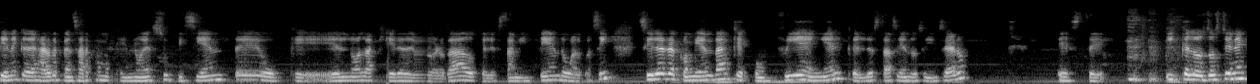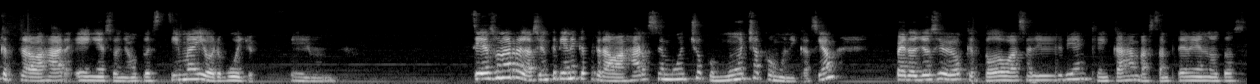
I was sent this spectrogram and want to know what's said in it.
tiene que dejar de pensar como que no es suficiente o que él no la quiere de verdad o que le está mintiendo o algo así. Sí le recomiendan que confíe en él, que él le está siendo sincero. Este, y que los dos tienen que trabajar en eso, en autoestima y orgullo. Em, sí, es una relación que tiene que trabajarse mucho, con mucha comunicación, pero yo sí veo que todo va a salir bien, que encajan bastante bien los dos.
